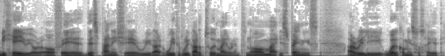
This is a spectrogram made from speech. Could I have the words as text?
behavior of uh, the Spanish uh, regard, with regard to the migrants. No, my Spain is a really welcoming society.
